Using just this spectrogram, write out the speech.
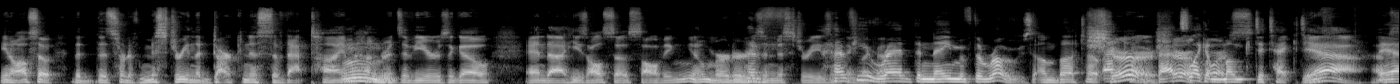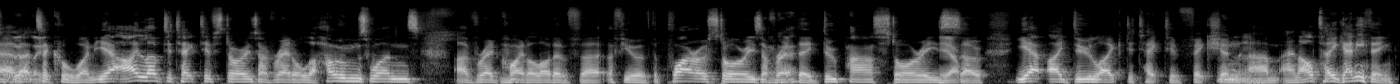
you know, also the, the sort of mystery and the darkness of that time, Hmm. hundreds of years ago. And uh, he's also solving, you know, murders and mysteries. Have things you like that. read The Name of the Rose, Umberto Sure, Eco? That's sure, like a monk detective. Yeah, Yeah, that's a cool one. Yeah, I love detective stories. I've read all the Holmes ones. I've read quite a lot of, uh, a few of the Poirot stories. I've read Mm. The Dupin stories. Yep. So, yeah, I do like detective fiction, Mm. um, and I'll take anything.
